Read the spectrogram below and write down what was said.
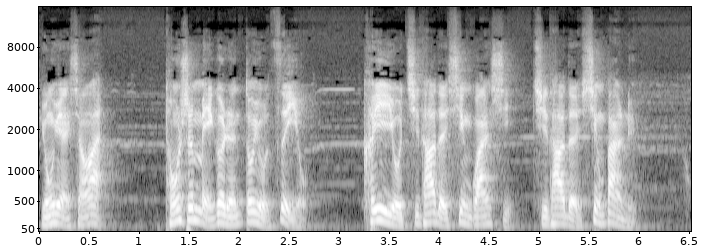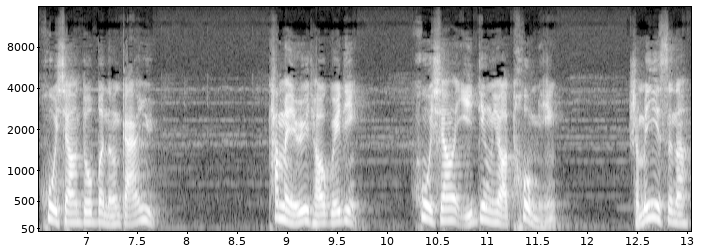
永远相爱。同时，每个人都有自由，可以有其他的性关系、其他的性伴侣，互相都不能干预。他们有一条规定，互相一定要透明。什么意思呢？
